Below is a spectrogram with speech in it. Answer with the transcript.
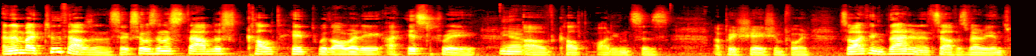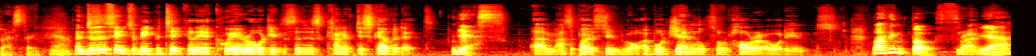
And then by 2006, it was an established cult hit with already a history Yeah. of cult audiences' appreciation for it. So I think that in itself is very interesting. Yeah. And does it seem to be particularly a queer audience that has kind of discovered it, Yes. Um, as opposed to what, a more general sort of horror audience? Well, I think both. Right. Yeah.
